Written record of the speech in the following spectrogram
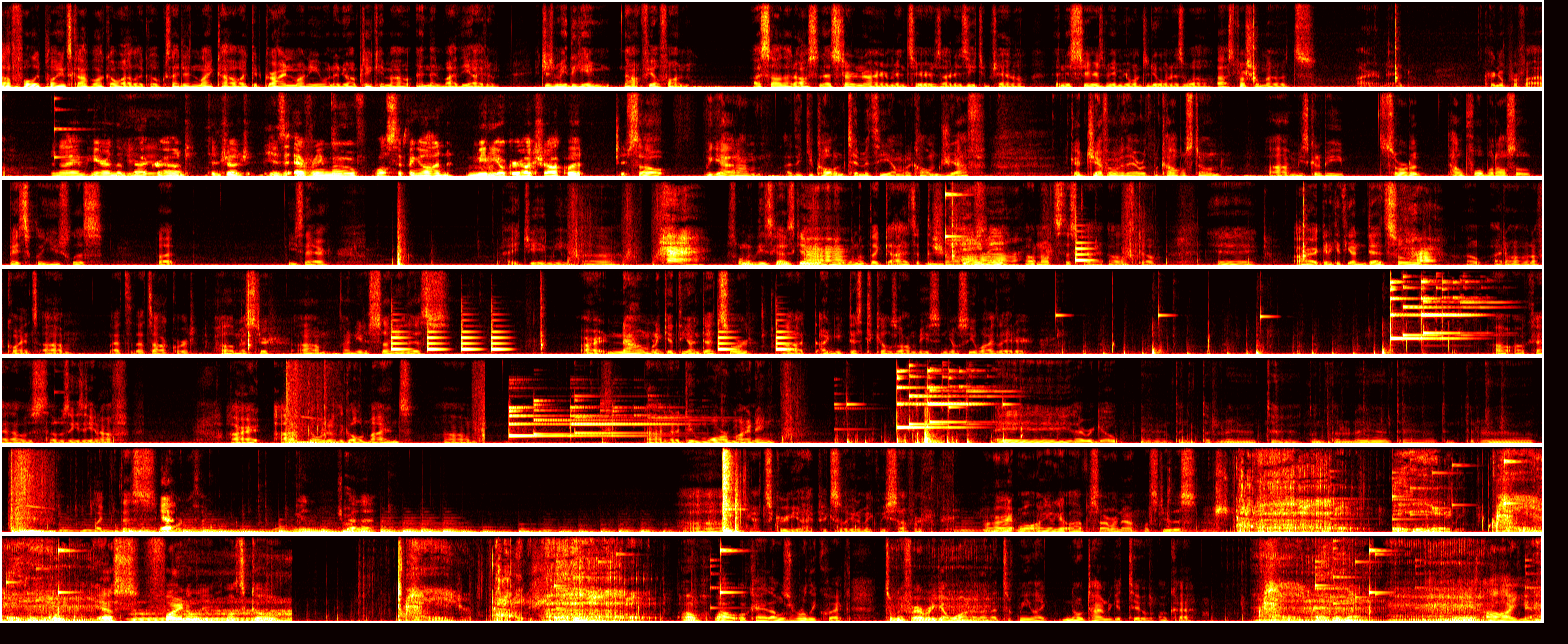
stopped fully playing Skyblock a while ago because I didn't like how I could grind money when a new update came out and then buy the item. It just made the game not feel fun. I saw that Austin had started an Iron Man series on his YouTube channel, and his series made me want to do one as well. Uh, special modes, Iron Man, create new profile. And I am here in the background to judge his every move while sipping on mediocre hot chocolate. So we got um, I think you called him Timothy. I'm gonna call him Jeff. Got Jeff over there with my cobblestone. Um, he's gonna be sort of helpful, but also basically useless. But he's there. Hey Jamie. Uh, is one of these guys it one of the guys at the shop? Jamie. Oh no, it's this guy. Oh, let's go. Yay! All right, gonna get the undead sword. Oh, I don't have enough coins. Um, that's that's awkward. Hello, Mister. Um, I need to sell you this. All right, now I'm gonna get the undead sword. Uh, I need this to kill zombies, and you'll see why later. Oh, okay, that was that was easy enough. All right, uh, going to the gold mines. Um, now I gotta do more mining. Hey, there we go. Like this Yeah. or nothing. You can try that. Uh, God, screw you, Hypixel. You're gonna make me suffer. Alright, well, I'm gonna get Lapis Armor now. Let's do this. Yes, finally. Let's go. Oh, wow, okay, that was really quick. Took me forever to get one, and then it took me, like, no time to get two. Okay. Yay. Oh, you.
